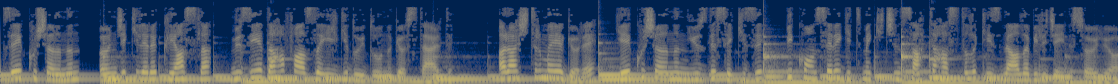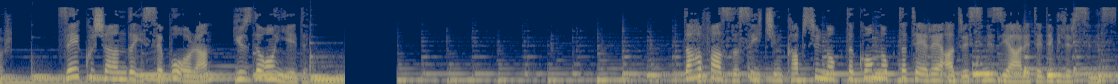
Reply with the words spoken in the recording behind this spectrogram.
Z kuşağının, öncekilere kıyasla, müziğe daha fazla ilgi duyduğunu gösterdi. Araştırmaya göre, Y kuşağının %8'i, bir konsere gitmek için sahte hastalık izni alabileceğini söylüyor. Z kuşağında ise bu oran, %17. Daha fazlası için kapsül.com.tr adresini ziyaret edebilirsiniz.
